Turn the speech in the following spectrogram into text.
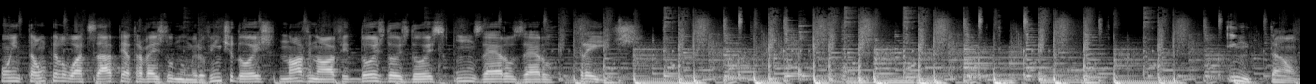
ou então pelo WhatsApp através do número 22 99 222 1003. Então,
